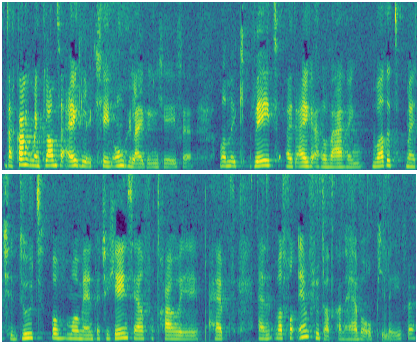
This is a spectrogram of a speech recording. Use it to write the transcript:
daar kan ik mijn klanten eigenlijk geen ongelijk in geven. Want ik weet uit eigen ervaring wat het met je doet op het moment dat je geen zelfvertrouwen hebt en wat voor invloed dat kan hebben op je leven.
